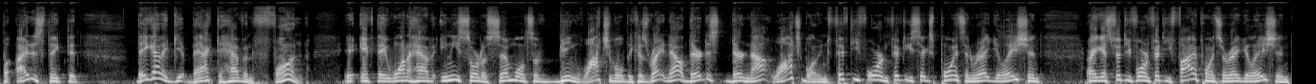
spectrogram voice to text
but I just think that they got to get back to having fun if they want to have any sort of semblance of being watchable. Because right now they're just they're not watchable. I mean, 54 and 56 points in regulation, or I guess 54 and 55 points in regulation.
